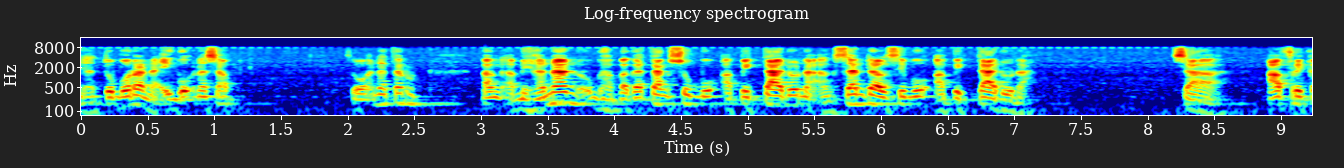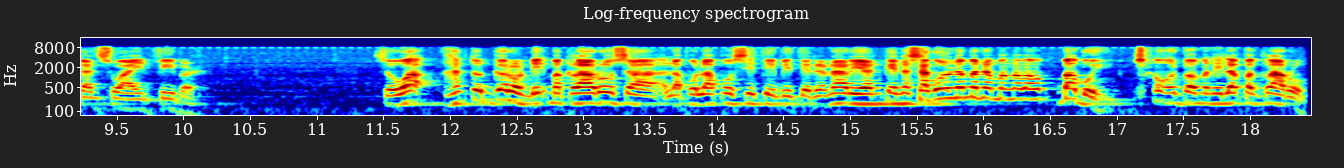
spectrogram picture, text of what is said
Yan tuburan na igo na sab. So ana taron ang amihanan ug habagatang Subo apektado na ang Central Cebu apektado na sa African swine fever. So wa hantod karon di maklaro sa Lapu-Lapu City Veterinarian kay nasagol naman ang mga baboy. Saan pa man nila pagklaro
